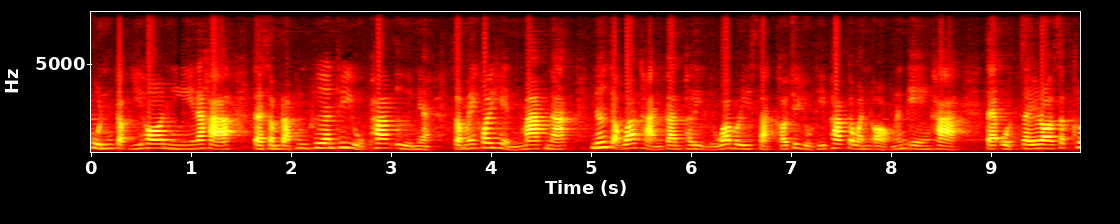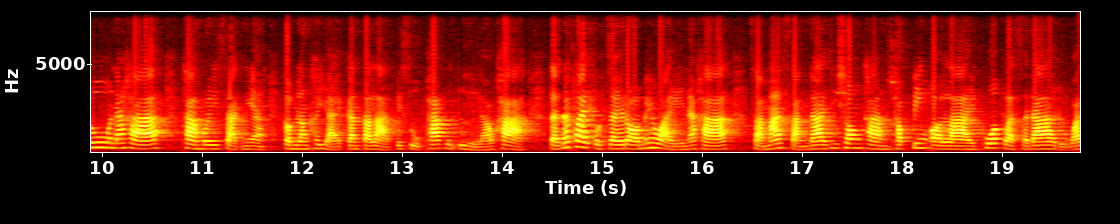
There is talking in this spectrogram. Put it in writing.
คุ้นกับยี่ห้อนี้นะคะ แต่สำหรับเพื่อนๆที่อยู่ภาคอื่นเนี่ยจะไม่ค่อยเห็นมากนัก เนื่องจากว่าฐานการผลิตหรือว่าบริษัทเขาจะอยู่ที่ภาคตะวันออกนั่นเองค่ะ แต่อดใจรอสักครู่นะคะ ทางบริษัทเนี่ยกำลังขยายการตลาดไปสู่ภาคอื่นๆแล้วค่ะ แต่ถ้าใครอดใจรอไม่ไหวนะคะ สามารถสั่งได้ที่ช่องทางช้อปปิ้งออนไลน์พวก Lazada หรือว่า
